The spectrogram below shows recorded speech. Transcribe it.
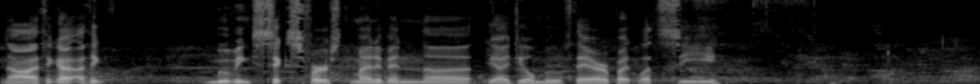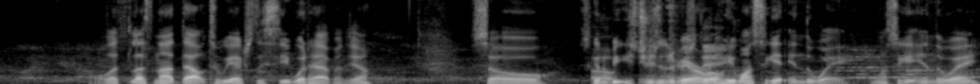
No, I think I, I think moving six first might have been uh, the ideal move there, but let's see. Well, let's let's not doubt till we actually see what happens. Yeah. So it's gonna Oh, be he's choosing a barrel. He wants to get in the way. He wants to get in the way.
